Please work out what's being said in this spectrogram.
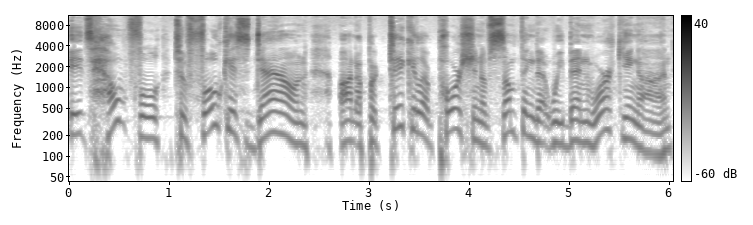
it's helpful to focus down on a particular portion of something that we've been working on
